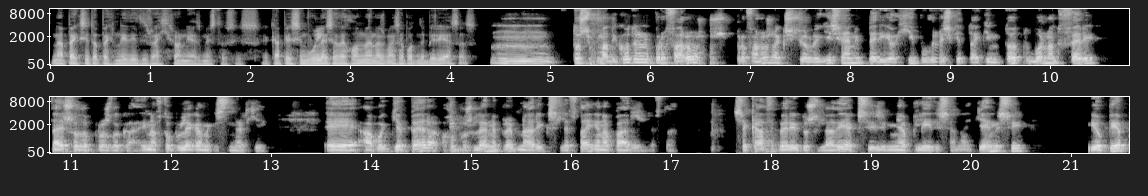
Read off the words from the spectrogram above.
να παίξει το παιχνίδι της βραχυχρόνιας μίσθωσης; Ε, Κάποιες συμβουλές ενδεχομένως μέσα από την εμπειρία σας; Mm, το σημαντικότερο είναι προφανώς να αξιολογήσει αν η περιοχή που βρίσκεται το ακίνητό του μπορεί να του φέρει τα έσοδα προσδοκά. Είναι αυτό που λέγαμε και στην αρχή. Ε, από εκεί και πέρα, όπως λένε, πρέπει να ρίξεις λεφτά για να πάρεις λεφτά. Σε κάθε περίπτωση, δηλαδή, αξίζει μια πλήρης ανακαίνιση, η οποία,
